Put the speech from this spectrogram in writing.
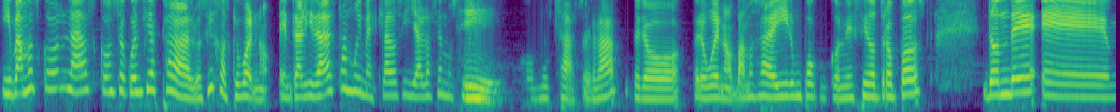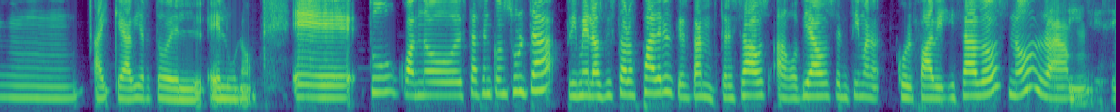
Y vamos con las consecuencias para los hijos, que bueno, en realidad están muy mezclados y ya las hemos Sí, muchas, ¿verdad? Pero, pero bueno, vamos a ir un poco con ese otro post donde eh, mm, hay que ha abierto el, el uno. Eh, tú cuando estás en consulta, primero has visto a los padres que están estresados, agobiados, encima culpabilizados, ¿no? La- Sí, sí, sí.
